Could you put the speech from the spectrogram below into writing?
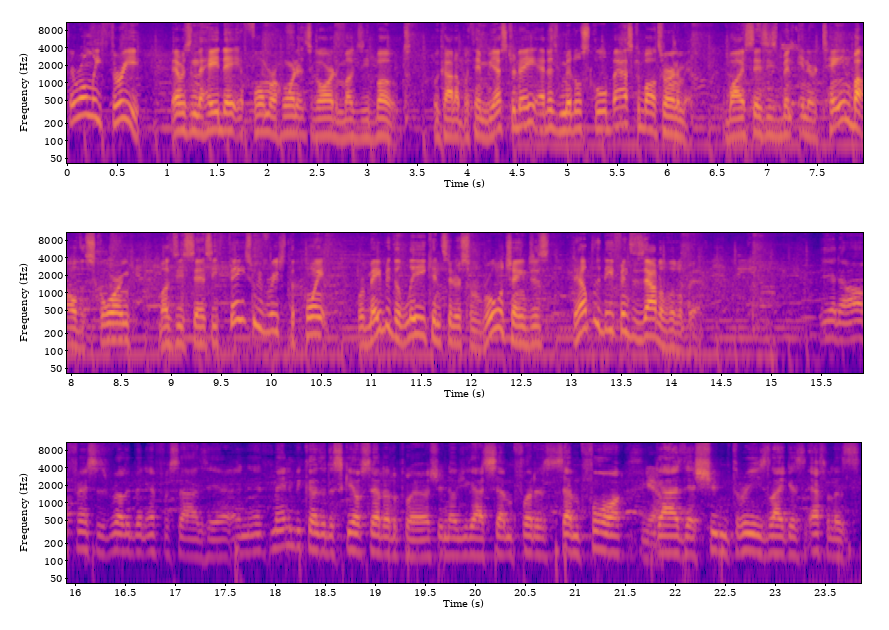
there were only three. That was in the heyday of former Hornets guard Muggsy Bogues. We caught up with him yesterday at his middle school basketball tournament. While he says he's been entertained by all the scoring, Muggsy says he thinks we've reached the point where maybe the league considers some rule changes to help the defenses out a little bit. Yeah, the offense has really been emphasized here, and it's mainly because of the skill set of the players. You know, you got seven footers, seven four Yeah. guys that shooting threes like it's effortless,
